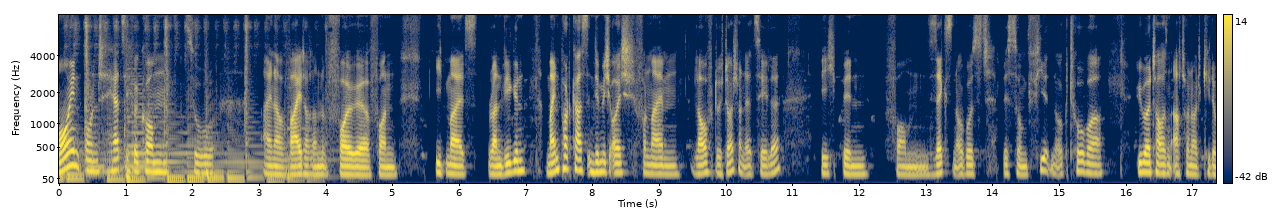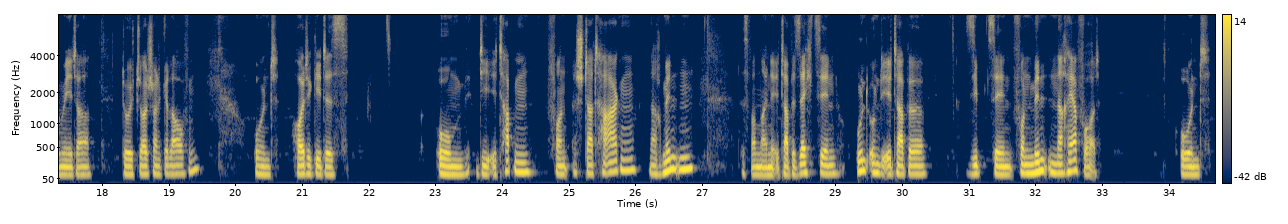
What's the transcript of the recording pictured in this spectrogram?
Moin und herzlich willkommen zu einer weiteren Folge von Eat Miles Run Vegan, mein Podcast, in dem ich euch von meinem Lauf durch Deutschland erzähle. Ich bin vom 6. August bis zum 4. Oktober über 1800 Kilometer durch Deutschland gelaufen und heute geht es um die Etappen von Stadthagen nach Minden. Das war meine Etappe 16 und um die Etappe 17 von Minden nach Herford. Und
